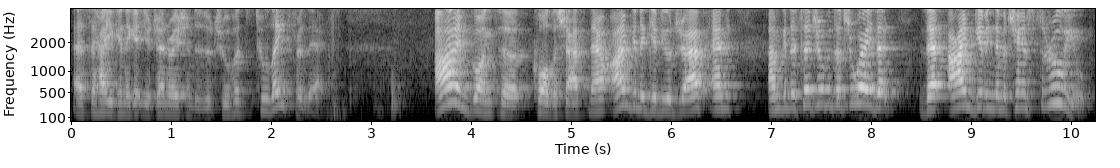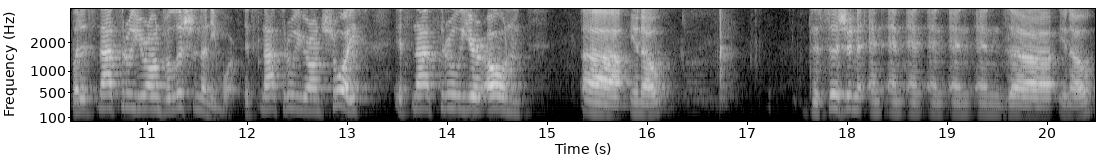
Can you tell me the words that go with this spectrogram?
as to how you're going to get your generation to do tshuva. It's too late for that. I'm going to call the shots now. I'm going to give you a job, and I'm going to set you up in such a way that, that I'm giving them a chance through you. But it's not through your own volition anymore. It's not through your own choice. It's not through your own, uh, you know, decision and and and and and, and uh, you know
